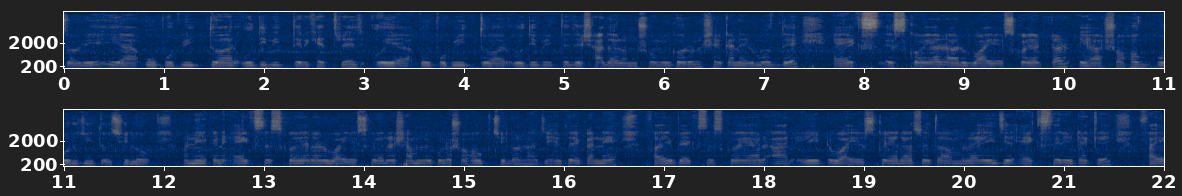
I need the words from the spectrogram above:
সরি উপবৃত্ত আর অধিবৃত্তের ক্ষেত্রে ওই উপবৃত্ত আর অধিবৃত্তে যে সাধারণ সমীকরণ, সেখানের মধ্যে এক্স স্কোয়ার আর ওয়াই স্কোয়ারটার ইহা সহগ বর্জিত ছিল। মানে এখানে এক্স স্কোয়ার আর ওয়াই স্কোয়ারের সামনে কোনো সহগ ছিল না। যেহেতু এখানে ফাইভ এক্স স্কোয়ার আর এইট ওয়াই স্কোয়ার আছে, তো আমরা এই যে এক্সের এটাকে ফাইভ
